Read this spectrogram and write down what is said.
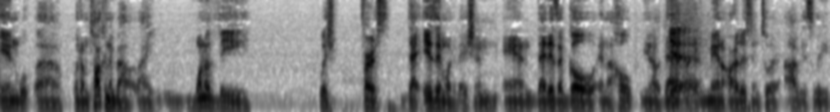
in uh what I'm talking about. Like one of the which first that is a motivation and that is a goal and a hope, you know, that Yeah. like men are listening to it, obviously.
